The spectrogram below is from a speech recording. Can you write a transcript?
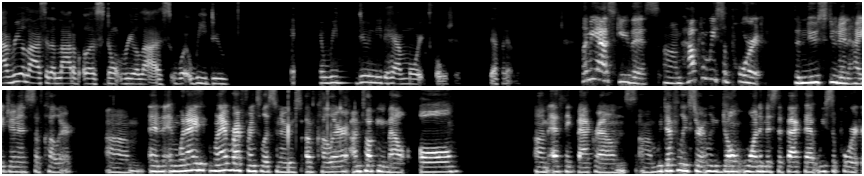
I realized that a lot of us don't realize what we do, and we do need to have more exposure, definitely. Let me ask you this. Um, how can we support the new student hygienists of color? Um, and and when I when I reference listeners of color, I'm talking about all um, ethnic backgrounds. Um, we definitely certainly don't want to miss the fact that we support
